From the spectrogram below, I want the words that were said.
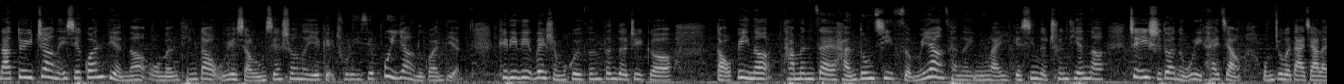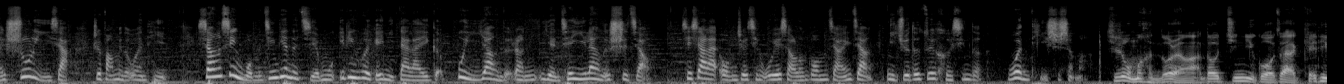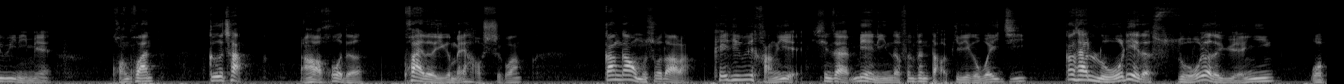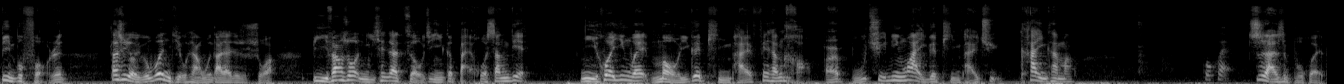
那对于这样的一些观点呢，我们听到五月小龙先生呢也给出了一些不一样的观点。KTV 为什么会纷纷的这个倒闭呢？他们在寒冬期怎么样才能迎来一个新的春天呢？这一时段的无理开讲，我们就和大家来梳理一下这方面的问题。相信我们今天的节目一定会给你带来一个不一样的、让你眼前一亮的视角。接下来，我们就请五月小龙给我们讲一讲，你觉得最核心的问题是什么？其实我们很多人啊，都经历过在 KTV 里面狂欢、歌唱。然后获得快乐一个美好时光。刚刚我们说到了 KTV 行业现在面临的纷纷倒闭的一个危机。刚才罗列的所有的原因，我并不否认。但是有一个问题，我想问大家，就是说，比方说你现在走进一个百货商店，你会因为某一个品牌非常好而不去另外一个品牌去看一看吗？不会，自然是不会的。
